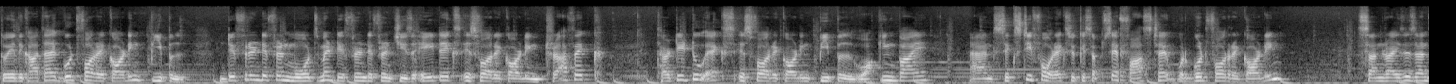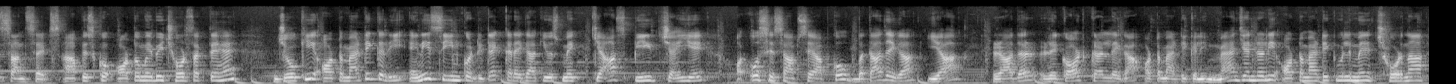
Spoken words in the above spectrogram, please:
तो ये दिखाता है good for recording people different different modes में डिफरेंट डिफरेंट चीज़ें. 8x is for recording traffic 32x is for recording people walking by and 64x क्योंकि सबसे फास्ट है, और good for recording sunrises and sunsets आप इसको ऑटो में भी छोड़ सकते हैं, जो कि ऑटोमेटिकली एनी सीन को डिटेक्ट करेगा कि उसमें क्या स्पीड चाहिए और उस हिसाब से आपको बता देगा या रादर रिकॉर्ड कर लेगा ऑटोमेटिकली मैं जनरली ऑटोमेटिकली में छोड़ना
